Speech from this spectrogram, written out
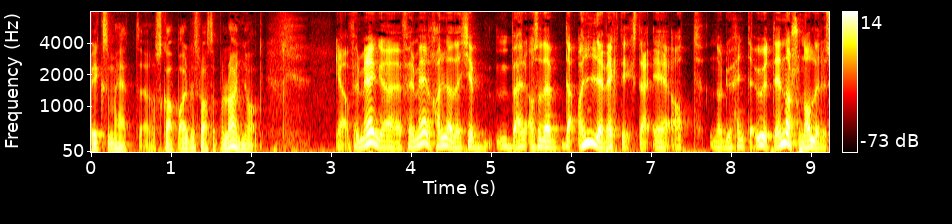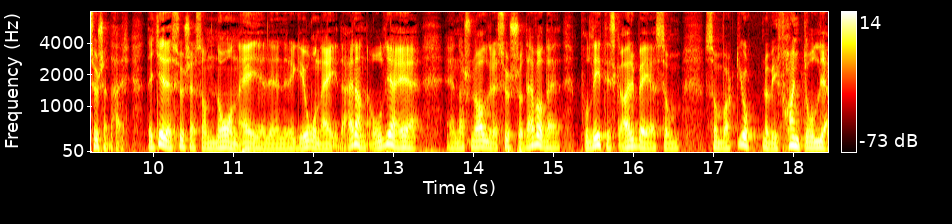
virksomhet og skape arbeidsplasser på land òg. Ja, for meg, for meg, handler det ikke bare altså det, det, aller viktigste er at når du henter ut Det er nasjonale ressurser, det her. Det er ikke ressurser som noen eier eller en region eier. Det her, olje er en nasjonal ressurs, og det var det politiske arbeidet som, som ble gjort når vi fant olje.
